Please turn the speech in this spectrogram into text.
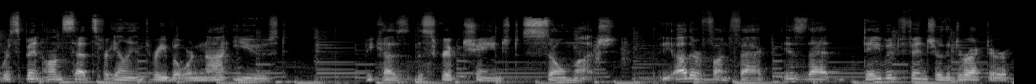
were spent on sets for Alien 3 but were not used because the script changed so much. The other fun fact is that David Fincher, the director,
